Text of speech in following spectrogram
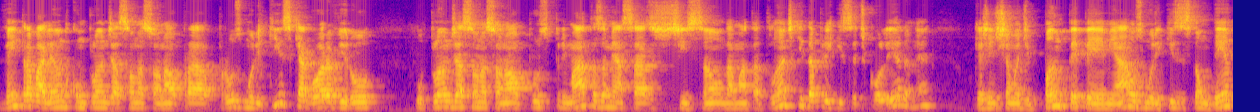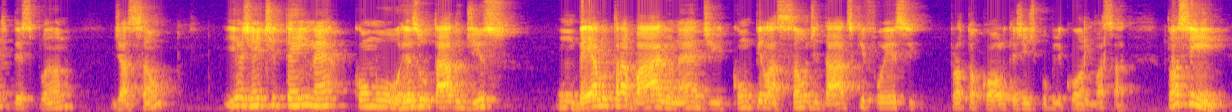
vem trabalhando com o Plano de Ação Nacional para os muriquis, que agora virou o Plano de Ação Nacional para os primatas ameaçados de extinção da Mata Atlântica e da preguiça de coleira, né, que a gente chama de PAN-PPMA, os muriquis estão dentro desse plano de ação. E a gente tem, né, como resultado disso, um belo trabalho né, de compilação de dados, que foi esse protocolo que a gente publicou ano passado. Então, assim,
